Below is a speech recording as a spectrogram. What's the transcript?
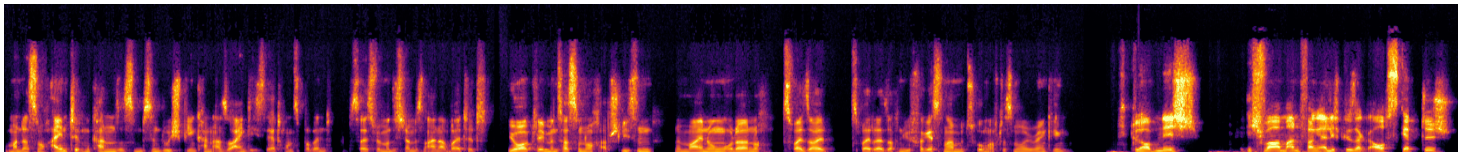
wo man das noch eintippen kann und das ein bisschen durchspielen kann. Also eigentlich sehr transparent. Das heißt, wenn man sich da ein bisschen einarbeitet. Ja, Clemens, hast du noch abschließend eine Meinung oder noch zwei, zwei drei Sachen, die wir vergessen haben, bezogen auf das neue Ranking? Ich glaube nicht. Ich war am Anfang ehrlich gesagt auch skeptisch,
